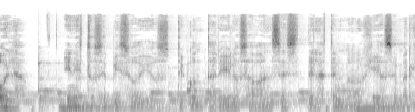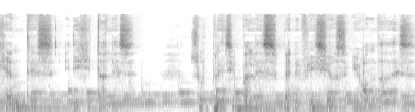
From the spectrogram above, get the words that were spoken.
Hola, en estos episodios te contaré los avances de las tecnologías emergentes y digitales, sus principales beneficios y bondades.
